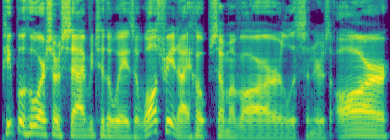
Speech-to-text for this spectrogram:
people who are sort of savvy to the ways of Wall Street, I hope some of our listeners are,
